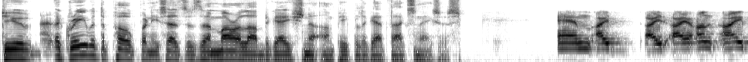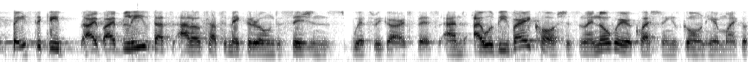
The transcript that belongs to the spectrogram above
Do you and agree with the Pope when he says there's a moral obligation on people to get vaccinated? Um, I, I, I, I basically, I, I believe that adults have to make their own decisions with regards to this, and I would be very cautious. And I know where your questioning is going here, Michael.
